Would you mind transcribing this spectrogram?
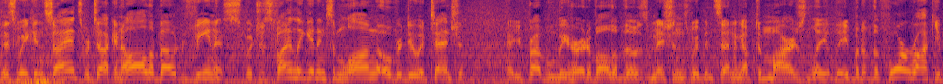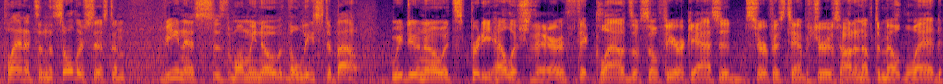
This week in science, we're talking all about Venus, which is finally getting some long overdue attention. Now, you've probably heard of all of those missions we've been sending up to Mars lately, but of the four rocky planets in the solar system, Venus is the one we know the least about. We do know it's pretty hellish there thick clouds of sulfuric acid, surface temperatures hot enough to melt lead,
